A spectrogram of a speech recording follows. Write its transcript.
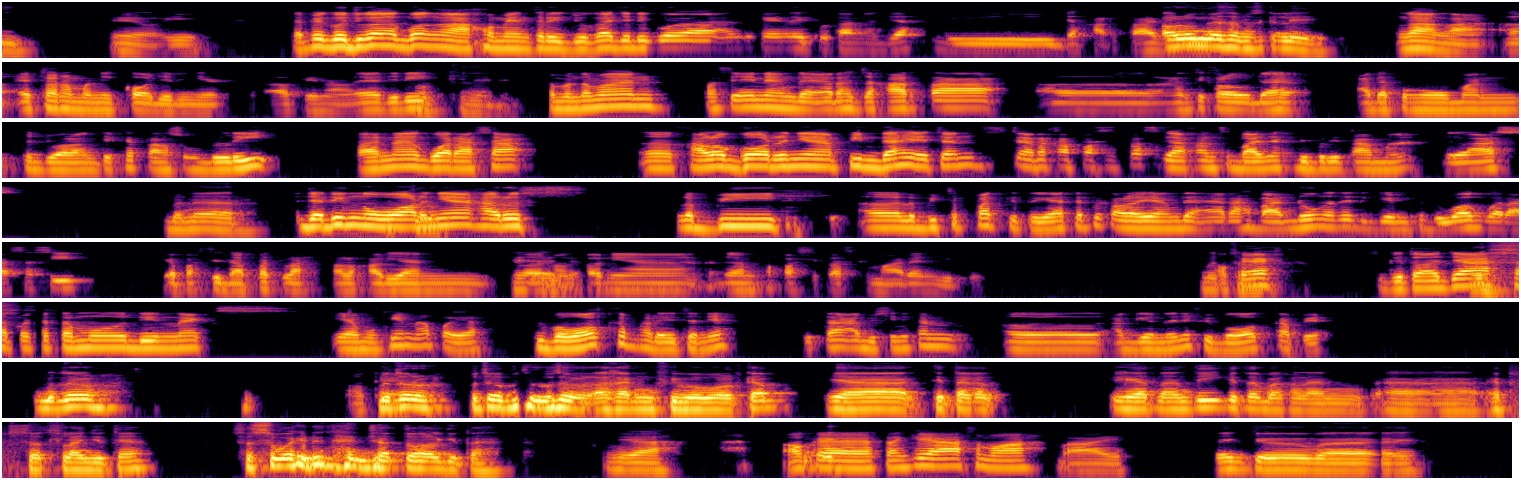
Iya, iya. Tapi gue juga gue nggak komentari juga, jadi gue nanti kayak liputan aja di Jakarta. Oh lu nggak sama sekali. nggak nggak eh, Eto sama Niko jadinya eh, finalnya. Jadi Oke. teman-teman pastiin yang daerah Jakarta eh, nanti kalau udah ada pengumuman penjualan tiket langsung beli karena gue rasa eh, kalau gornya pindah ya Chan secara kapasitas gak akan sebanyak di Britama jelas. Bener. Jadi nge-war-nya harus lebih eh, lebih cepat gitu ya. Tapi kalau yang daerah Bandung nanti di game kedua gue rasa sih ya pasti dapat lah kalau kalian iya. nontonnya dengan kapasitas kemarin gitu. Oke, Betul. segitu aja. Yes. Sampai ketemu di next ya mungkin apa ya FIBA World Cup ya Chan ya. Kita abis ini kan eh, agendanya FIBA World Cup ya. Betul. Oke, Betul. Betul. Betul. Betul. Akan FIBA World Cup. Ya kita lihat nanti kita bakalan eh, episode selanjutnya sesuai dengan jadwal kita. ya. Oke, Oke. thank you ya semua. Bye. Thank you. Bye.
